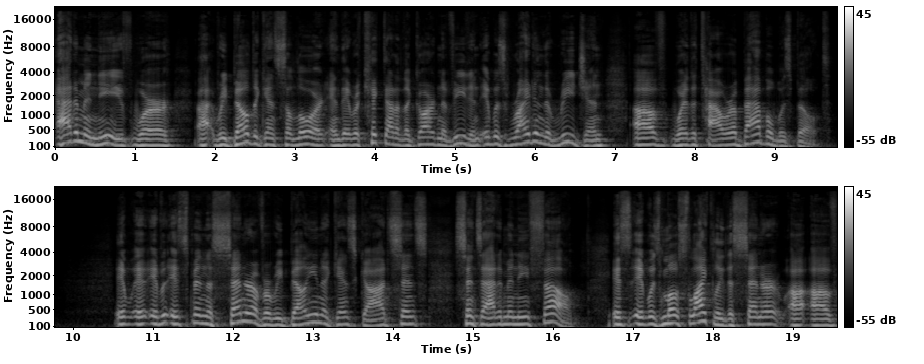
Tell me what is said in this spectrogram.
Adam and Eve were uh, rebelled against the Lord and they were kicked out of the Garden of Eden, it was right in the region of where the Tower of Babel was built. It, it, has been the center of a rebellion against God since, since Adam and Eve fell. It's, it was most likely the center uh, of,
